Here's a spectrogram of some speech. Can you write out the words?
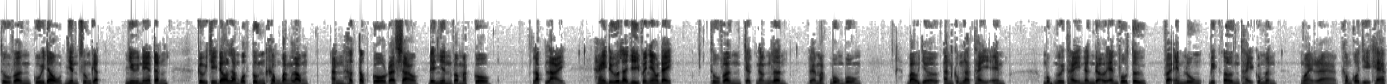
Thu Vân cúi đầu nhìn xuống gạch, như né tránh. Cử chỉ đó làm Quốc Tuấn không bằng lòng. Anh hất tóc cô ra sau để nhìn vào mắt cô. Lặp lại, hai đứa là gì với nhau đây? Thu Vân chợt ngẩng lên, vẻ mặt buồn buồn. Bao giờ anh cũng là thầy em. Một người thầy nâng đỡ em vô tư, và em luôn biết ơn thầy của mình. Ngoài ra, không có gì khác.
